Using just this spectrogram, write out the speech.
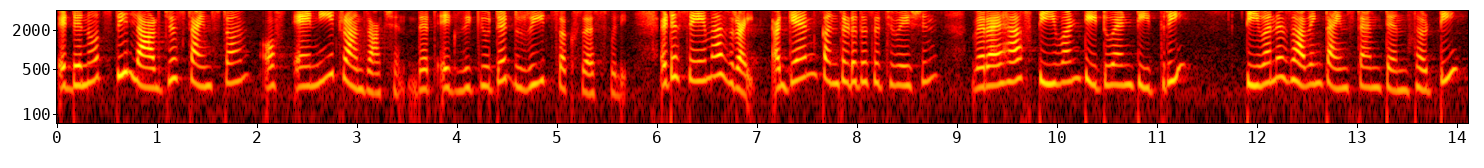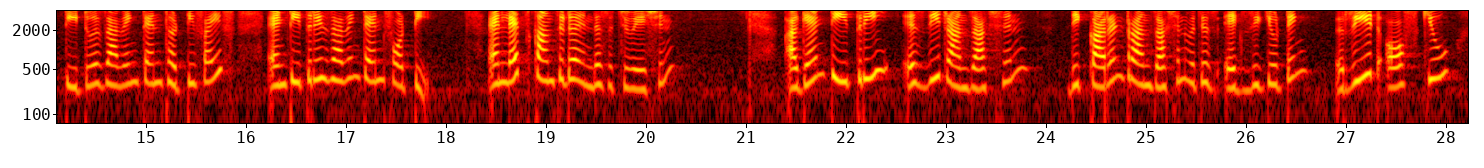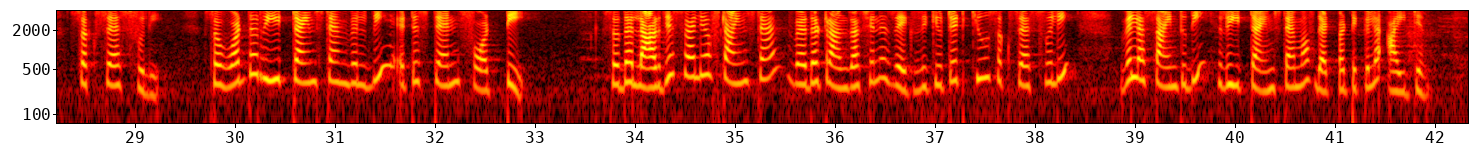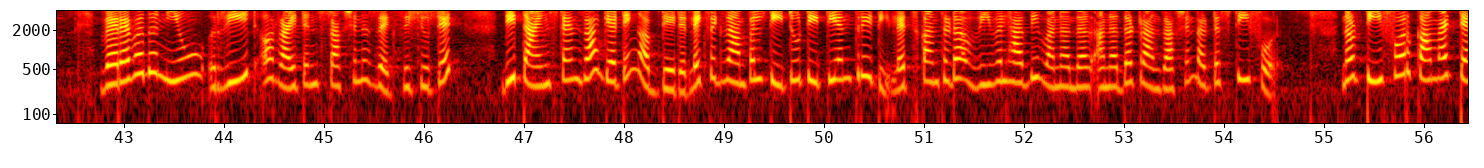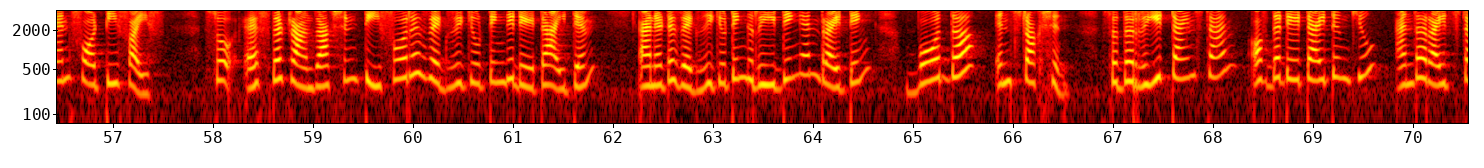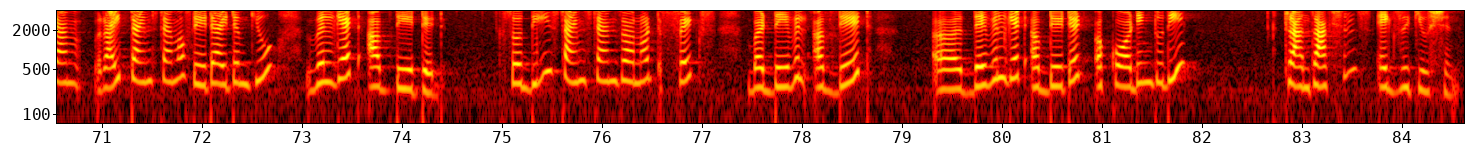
it denotes the largest timestamp of any transaction that executed read successfully. It is same as write. Again consider the situation where I have T1, T2 and T3. T1 is having timestamp 1030, T2 is having 1035 and T3 is having 1040. And let's consider in the situation again T3 is the transaction the current transaction which is executing read of Q successfully so what the read timestamp will be? It is 1040. So the largest value of timestamp where the transaction is executed Q successfully will assign to the read timestamp of that particular item. Wherever the new read or write instruction is executed, the timestamps are getting updated. Like for example, T2, TT and 3T. Let's consider we will have the one other another transaction that is T4. Now T4 come at 1045 so if the transaction T4 is executing the data item and it is executing reading and writing both the instruction. So the read timestamp of the data item Q and the write time write timestamp of data item Q will get updated. So these timestamps are not fixed but they will update uh, they will get updated according to the transactions execution.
